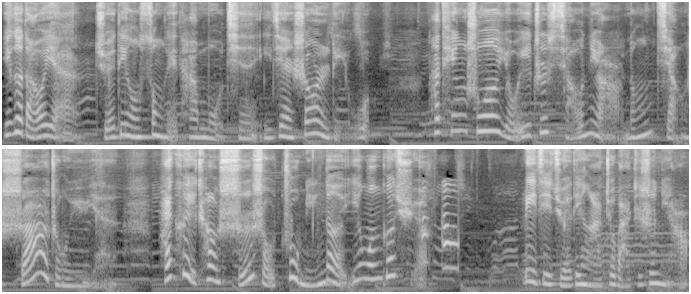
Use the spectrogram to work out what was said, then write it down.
一个导演决定送给他母亲一件生日礼物。他听说有一只小鸟能讲十二种语言，还可以唱十首著名的英文歌曲，立即决定啊就把这只鸟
